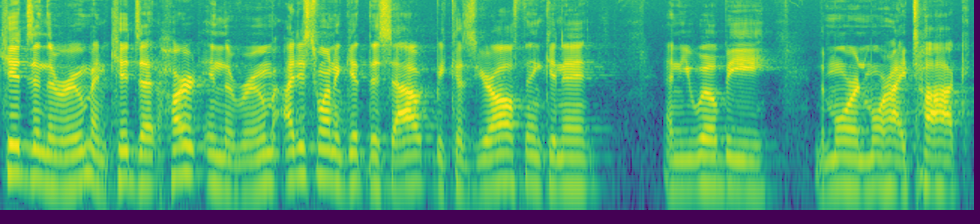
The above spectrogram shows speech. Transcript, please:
kids in the room and kids at heart in the room, I just want to get this out because you're all thinking it, and you will be the more and more I talk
